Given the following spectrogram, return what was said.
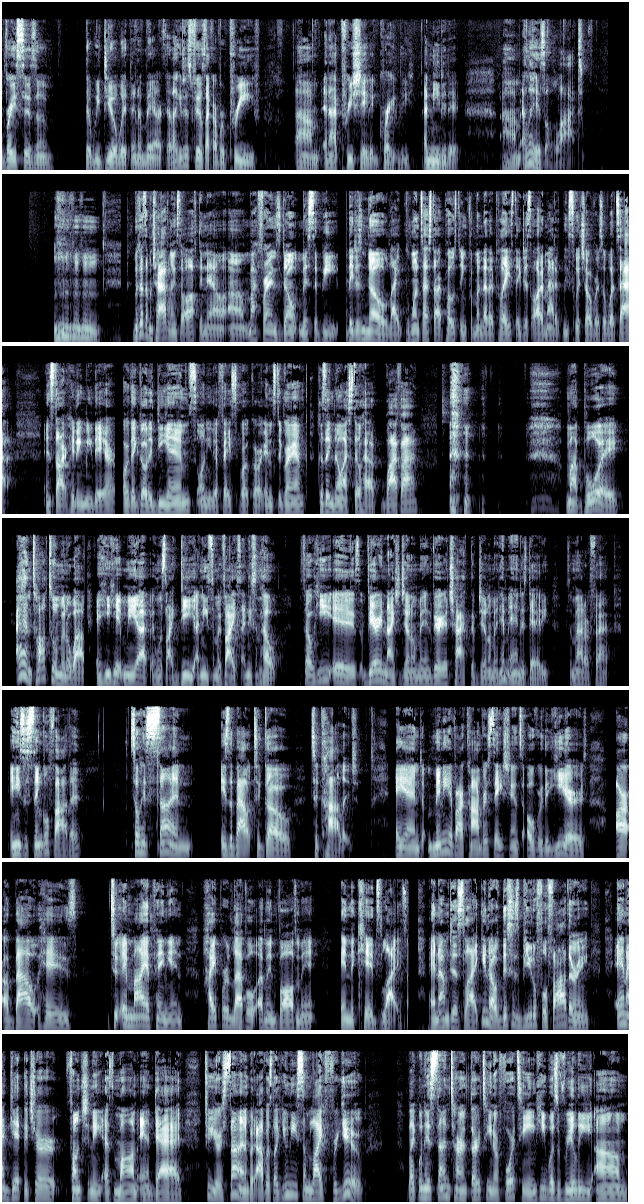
racism that we deal with in America. Like it just feels like a reprieve. Um, and I appreciate it greatly. I needed it. Um, LA is a lot. because I'm traveling so often now, um, my friends don't miss a beat. They just know, like, once I start posting from another place, they just automatically switch over to WhatsApp and start hitting me there. Or they go to DMs on either Facebook or Instagram because they know I still have Wi Fi. my boy, I hadn't talked to him in a while, and he hit me up and was like, D, I need some advice. I need some help. So he is very nice gentleman, very attractive gentleman, him and his daddy, as a matter of fact. And he's a single father. So his son is about to go to college. And many of our conversations over the years are about his, to, in my opinion, hyper level of involvement in the kid's life. And I'm just like, you know, this is beautiful fathering, and I get that you're functioning as mom and dad to your son, but I was like, you need some life for you. Like when his son turned 13 or 14, he was really um,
